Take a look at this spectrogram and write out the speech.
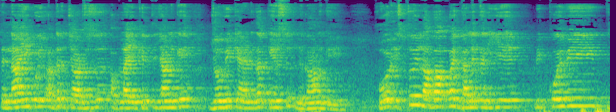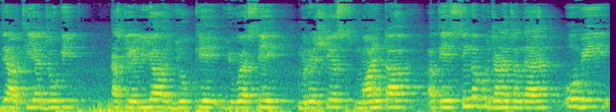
ਤੇ ਨਾ ਹੀ ਕੋਈ ਅਦਰ ਚਾਰजेस ਅਪਲਾਈ ਕੀਤੇ ਜਾਣਗੇ, ਜੋ ਵੀ ਕੈਨੇਡਾ ਦਾ ਕੇਸ ਲਗਾਉਣਗੇ। ਹੋਰ ਇਸ ਤੋਂ ਇਲਾਵਾ ਆਪਾਂ ਗੱਲ ਕਰੀਏ ਵੀ ਕੋਈ ਵੀ ਵਿਦਿਆਰਥੀ ਹੈ ਜੋ ਕਿ Australia UK USA Mauritius Malta ਅਤੇ ਸਿੰਗਾਪੁਰ ਜਾਣਾ ਚਾਹੁੰਦਾ ਹੈ, ਉਹ ਵੀ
